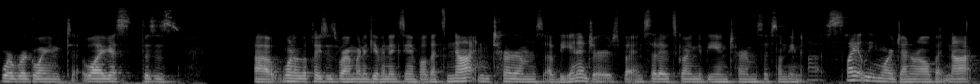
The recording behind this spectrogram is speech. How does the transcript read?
where we're going to, well, I guess this is uh, one of the places where I'm going to give an example that's not in terms of the integers, but instead it's going to be in terms of something uh, slightly more general, but not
